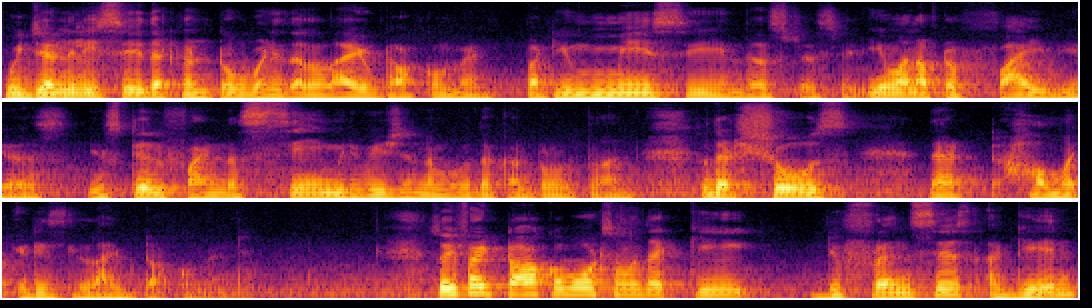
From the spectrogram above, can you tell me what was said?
we generally say that control plan is a live document, but you may see in the statistic, even after five years, you still find the same revision number of the control plan. So that shows that how much it is live document. So if I talk about some of the key differences again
